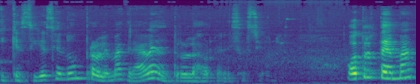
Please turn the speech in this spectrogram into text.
y que sigue siendo un problema grave dentro de las organizaciones. Otro tema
